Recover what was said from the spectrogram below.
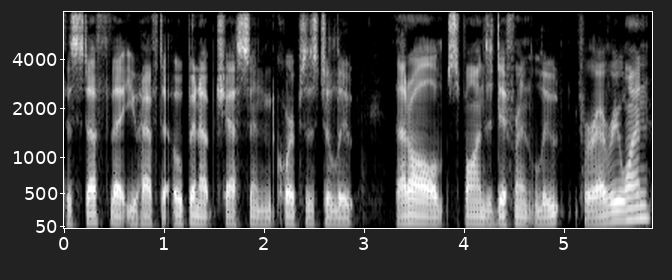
The stuff that you have to open up chests and corpses to loot, that all spawns different loot for everyone.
